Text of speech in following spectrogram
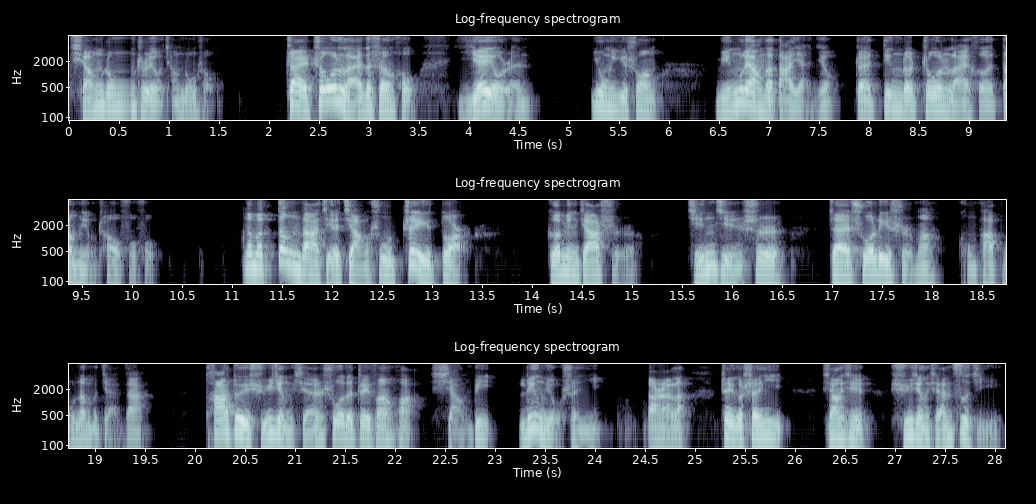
强中自有强中手，在周恩来的身后也有人用一双明亮的大眼睛在盯着周恩来和邓颖超夫妇。那么，邓大姐讲述这段革命家史，仅仅是在说历史吗？恐怕不那么简单。她对徐景贤说的这番话，想必另有深意。当然了，这个深意，相信徐景贤自己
